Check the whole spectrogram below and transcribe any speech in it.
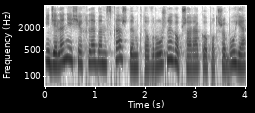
i dzielenie się chlebem z każdym, kto w różnych obszarach go potrzebuje,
